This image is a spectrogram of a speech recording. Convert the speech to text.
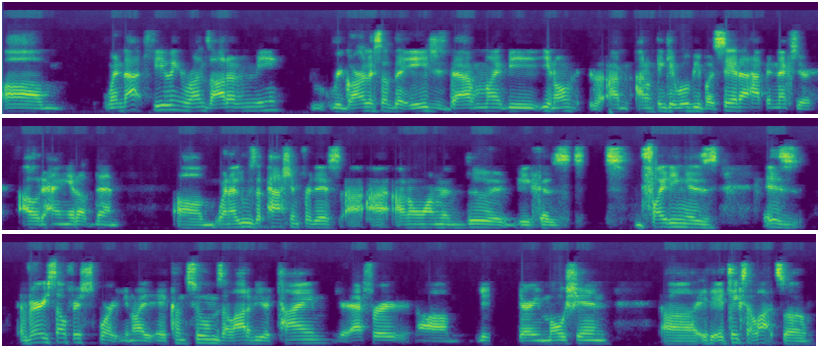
um, when that feeling runs out of me, regardless of the ages, that might be, you know, I'm, I do not think it will be, but say that happened next year, I would hang it up then. Um, when I lose the passion for this, I, I, don't want to do it because fighting is, is a very selfish sport. You know, it, it consumes a lot of your time, your effort, um, your, your emotion. Uh, it, it, takes a lot. So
